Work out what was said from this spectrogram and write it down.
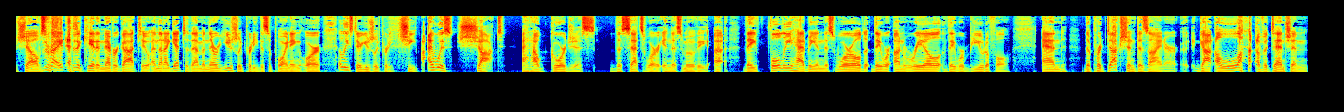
shelves, right, as a kid and never got to. And then I get to them and they're usually pretty disappointing or at least they're usually pretty cheap. I was shocked at how gorgeous the sets were in this movie. Uh, they fully had me in this world. They were unreal. They were beautiful and the production designer got a lot of attention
